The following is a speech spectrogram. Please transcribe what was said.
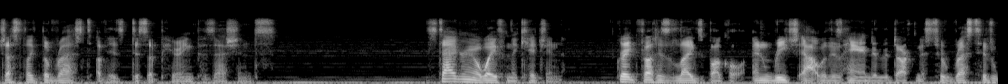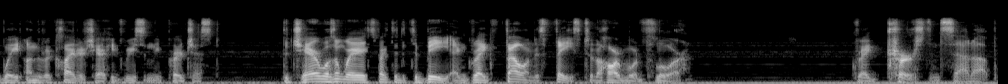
just like the rest of his disappearing possessions. Staggering away from the kitchen, Greg felt his legs buckle and reached out with his hand in the darkness to rest his weight on the recliner chair he'd recently purchased. The chair wasn't where he expected it to be, and Greg fell on his face to the hardwood floor. Greg cursed and sat up.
